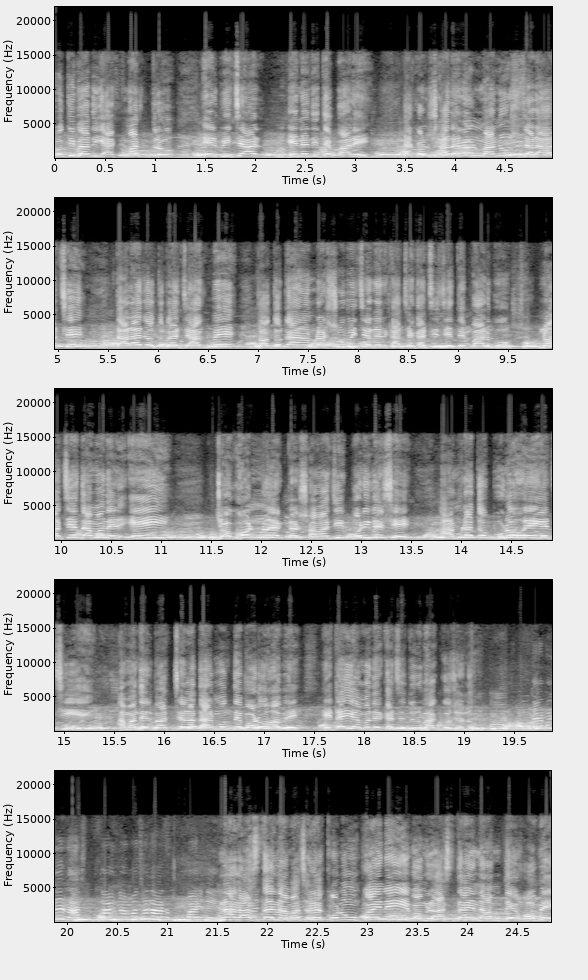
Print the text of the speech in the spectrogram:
প্রতিবাদী একমাত্র এর বিচার এনে দিতে পারে। এখন সাধারণ মানুষ যারা আছে, তারা যতটা জাগবে, ততটা আমরা সুবিচারের কাছাকাছি যেতে পারব। নচেত আমাদের এই জঘন্য একটা সামাজিক পরিবেশে আমরা তো বুড়ো হয়ে গেছি। আমাদের বাচ্চারা তার মধ্যে বড় হবে এটাই আমাদের কাছে দুর্ভাগ্যজনক। নেই। না রাস্তায় নামা ছাড়া কোনো উপায় নেই এবং রাস্তায় নামতে হবে।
